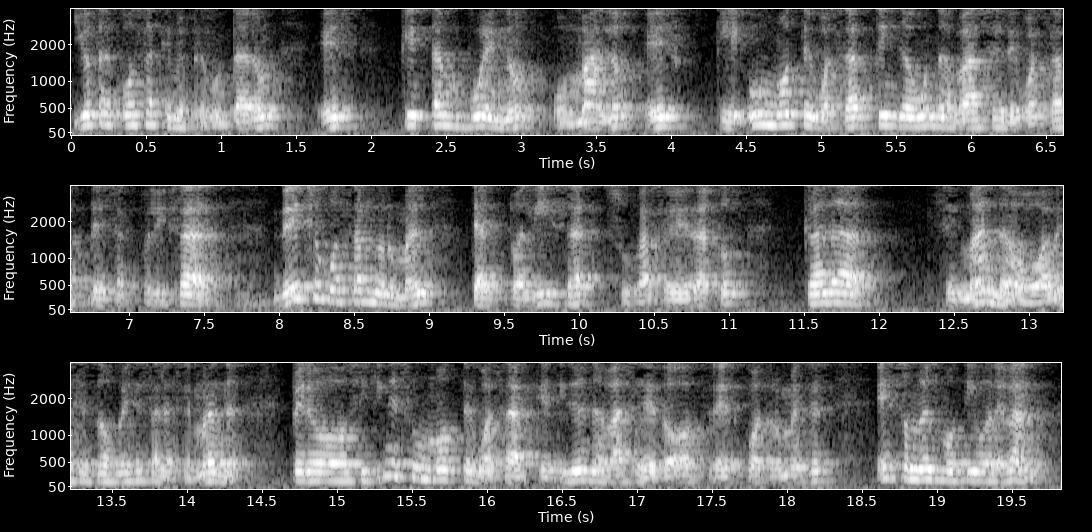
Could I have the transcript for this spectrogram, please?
Y otra cosa que me preguntaron es qué tan bueno o malo es que un mod de WhatsApp tenga una base de WhatsApp desactualizada. De hecho, WhatsApp normal te actualiza su base de datos cada semana o a veces dos veces a la semana. Pero si tienes un mod de WhatsApp que tiene una base de 2, 3, 4 meses, eso no es motivo de ban.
